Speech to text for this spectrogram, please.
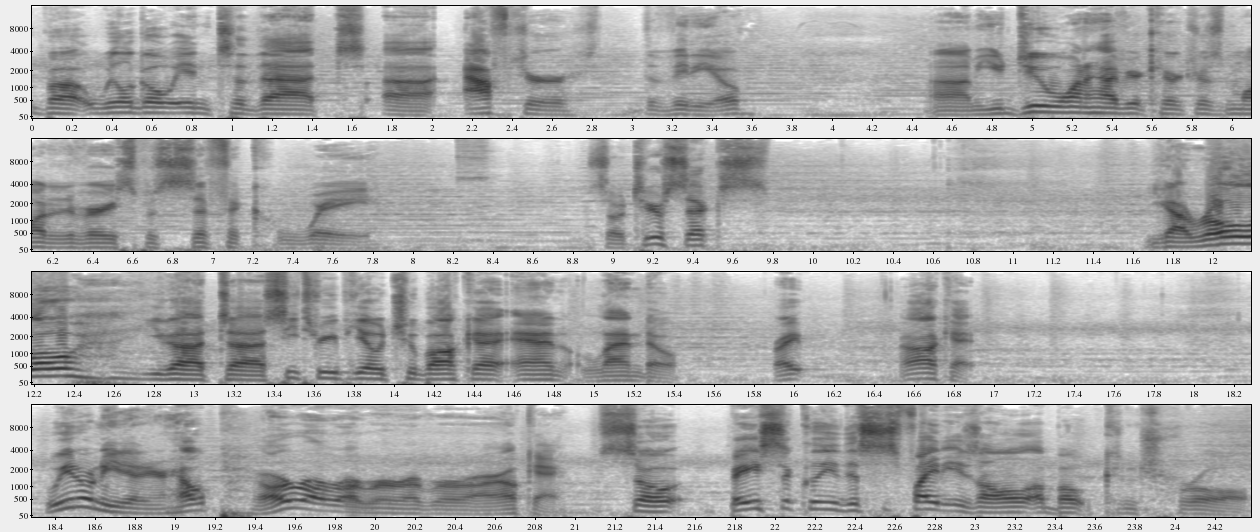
but we'll go into that uh, after the video. Um, you do want to have your characters modded a very specific way. So tier 6. You got Rolo, you got uh, C-3PO, Chewbacca, and Lando. Right? Okay. We don't need any help. Okay. So basically this fight is all about control.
